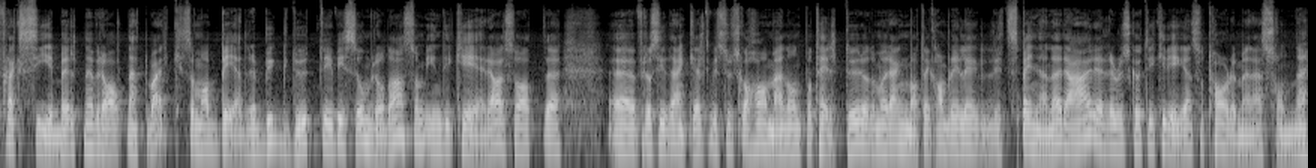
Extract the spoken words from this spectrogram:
fleksibelt nevralt nettverk som var bedre bygd ut i visse områder, som indikerer altså at eh, for å si det enkelt, hvis du skal ha med noen på telttur, og du må regne med at det kan bli litt spennende her, eller du skal ut i krigen, så tar du med deg sånne.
